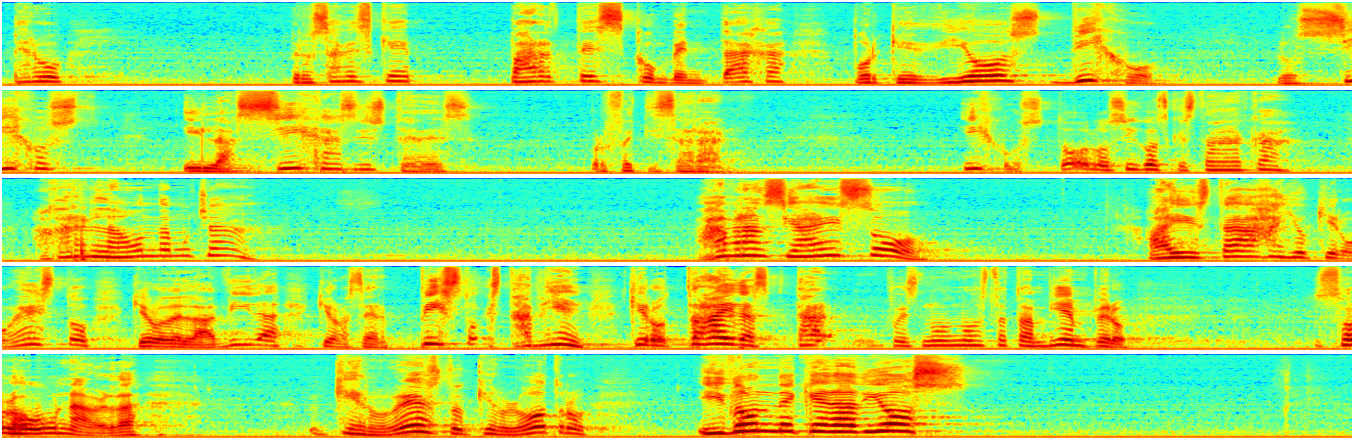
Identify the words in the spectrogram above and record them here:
Pero, pero ¿sabes qué? Partes con ventaja porque Dios dijo, los hijos y las hijas de ustedes profetizarán. Hijos, todos los hijos que están acá, agarren la onda mucha. Ábranse a eso. Ahí está, yo quiero esto, quiero de la vida, quiero hacer pisto, está bien, quiero traidas, pues no, no está tan bien, pero solo una, ¿verdad? Quiero esto, quiero lo otro. ¿Y dónde queda Dios?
